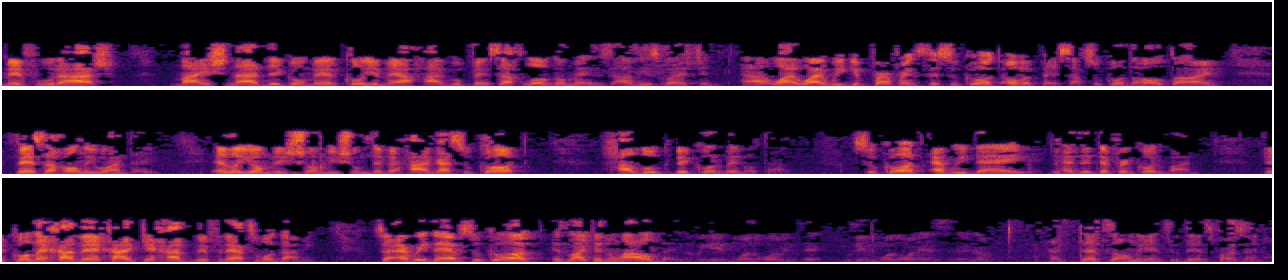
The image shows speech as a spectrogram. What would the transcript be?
mefurash. Ma'ishna de gomer kol yemei hag Pesach lo gomer. It's an obvious question. How, why, why we give preference to Sukkot over Pesach? Sukkot the whole time. Pesach only one day. Elo yom rishon mishum de b'chag Sukkot haluk bekorbenotav. Sukkot every day has a different korban. V'kol echad ve'echad kechad b'fnei atzmo dami. So every day of Sukkot is like a new holiday. We gave more than one. We gave more than one answer. No. That, that's the only answer there, as far as I know.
